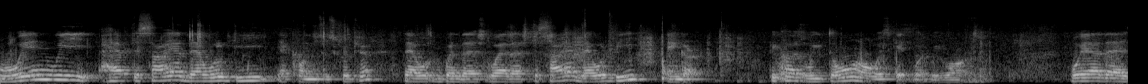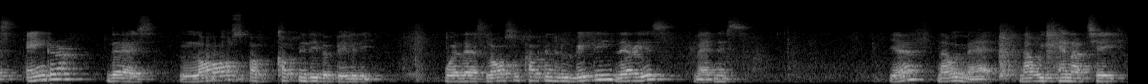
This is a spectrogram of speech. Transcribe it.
When we have desire, there will be, according to scripture, there will, when there's, where there's desire, there will be anger. Because we don't always get what we want. Where there's anger, there's loss of cognitive ability. Where there's loss of cognitive ability, there is madness. Yeah, now we're mad. Now we cannot take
